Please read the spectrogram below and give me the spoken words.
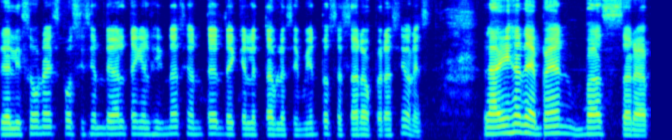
realizó una exposición de alta en el gimnasio antes de que el establecimiento cesara operaciones. La hija de Ben Bassarab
